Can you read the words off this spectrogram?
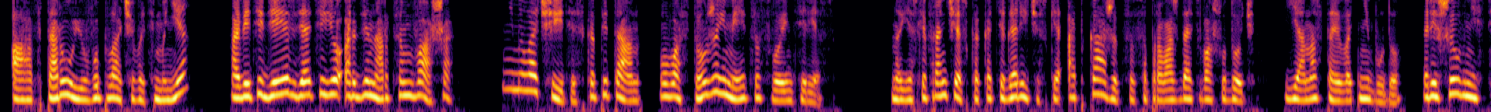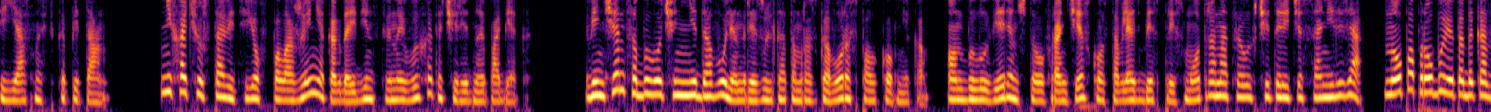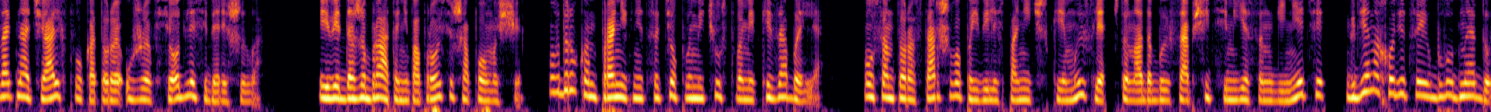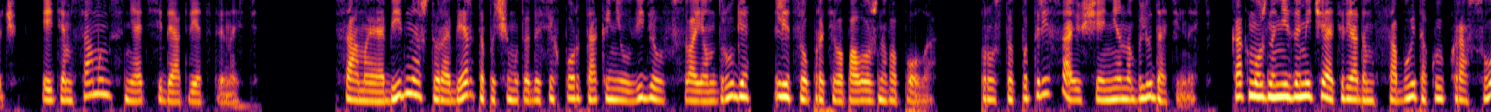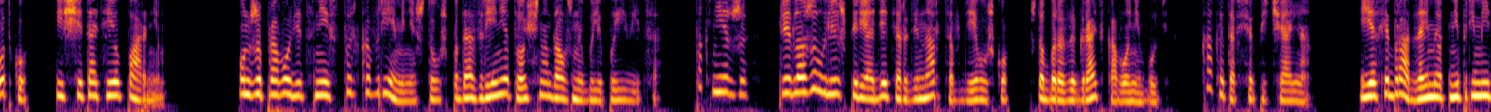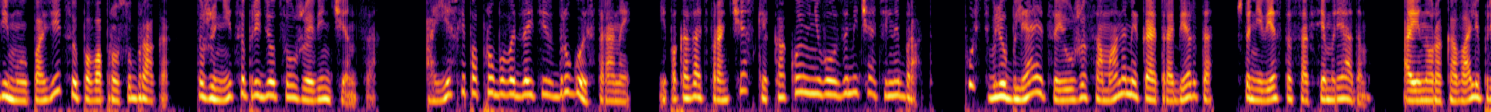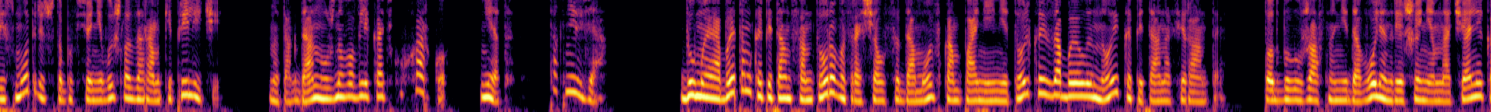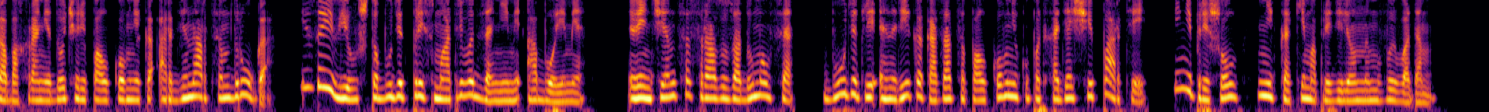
А вторую выплачивать мне? А ведь идея взять ее ординарцем ваша. Не мелочитесь, капитан, у вас тоже имеется свой интерес. Но если Франческа категорически откажется сопровождать вашу дочь я настаивать не буду. Решил внести ясность капитан. Не хочу ставить ее в положение, когда единственный выход — очередной побег. Винченцо был очень недоволен результатом разговора с полковником. Он был уверен, что Франческу оставлять без присмотра на целых четыре часа нельзя, но попробуй это доказать начальству, которое уже все для себя решило. И ведь даже брата не попросишь о помощи. Вдруг он проникнется теплыми чувствами к Изабелле. У Сантора-старшего появились панические мысли, что надо бы сообщить семье Сангинетти, где находится их блудная дочь, и тем самым снять с себя ответственность. Самое обидное, что Роберто почему-то до сих пор так и не увидел в своем друге лицо противоположного пола. Просто потрясающая ненаблюдательность. Как можно не замечать рядом с собой такую красотку и считать ее парнем? Он же проводит с ней столько времени, что уж подозрения точно должны были появиться. Так нет же, Предложил лишь переодеть ординарца в девушку, чтобы разыграть кого-нибудь. Как это все печально. Если брат займет непримиримую позицию по вопросу брака, то жениться придется уже Винченца. А если попробовать зайти с другой стороны и показать Франческе, какой у него замечательный брат? Пусть влюбляется и уже сама намекает Роберта, что невеста совсем рядом, а Инора Ковали присмотрит, чтобы все не вышло за рамки приличий. Но тогда нужно вовлекать кухарку. Нет, так нельзя. Думая об этом, капитан Сантора возвращался домой в компании не только Изабеллы, но и капитана Ферранте. Тот был ужасно недоволен решением начальника об охране дочери полковника ординарцем друга и заявил, что будет присматривать за ними обоими. Винченцо сразу задумался, будет ли Энрико казаться полковнику подходящей партией, и не пришел ни к каким определенным выводам.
